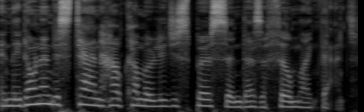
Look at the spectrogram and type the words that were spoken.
and they don't understand how come a religious person does a film like that.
